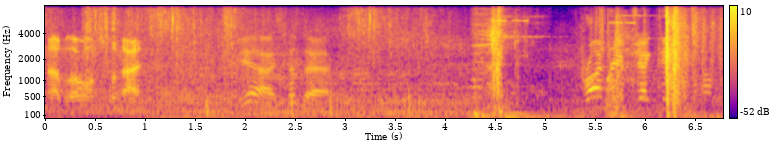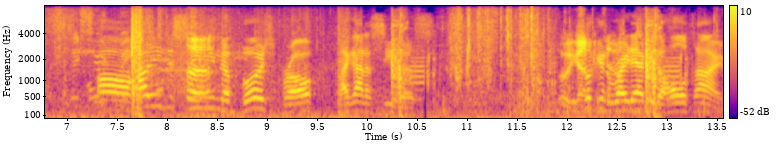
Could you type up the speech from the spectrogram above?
But I almost will. Yeah, I said that. Primary objective. Oh, how did you just see me in the bush, bro? I gotta see this. Ooh, we looking right at me the whole time.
